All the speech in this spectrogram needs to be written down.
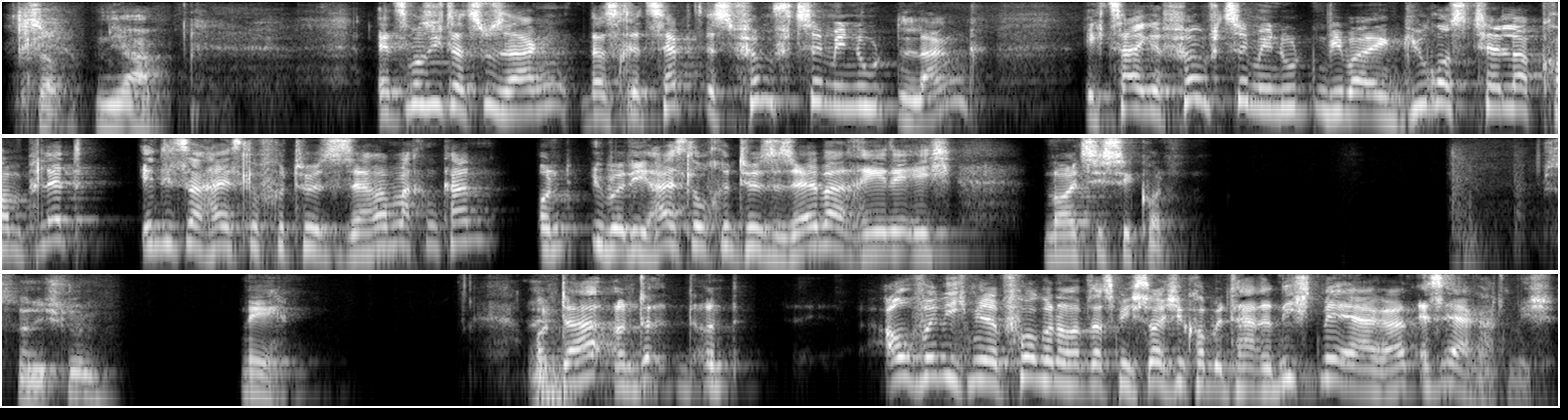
So. Ja, Jetzt muss ich dazu sagen, das Rezept ist 15 Minuten lang. Ich zeige 15 Minuten, wie man einen Gyros-Teller komplett in dieser Heißluftfritteuse selber machen kann. Und über die Heißluftfritteuse selber rede ich 90 Sekunden. Ist doch nicht schlimm. Nee. Und da, und, und auch wenn ich mir vorgenommen habe, dass mich solche Kommentare nicht mehr ärgern, es ärgert mich.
